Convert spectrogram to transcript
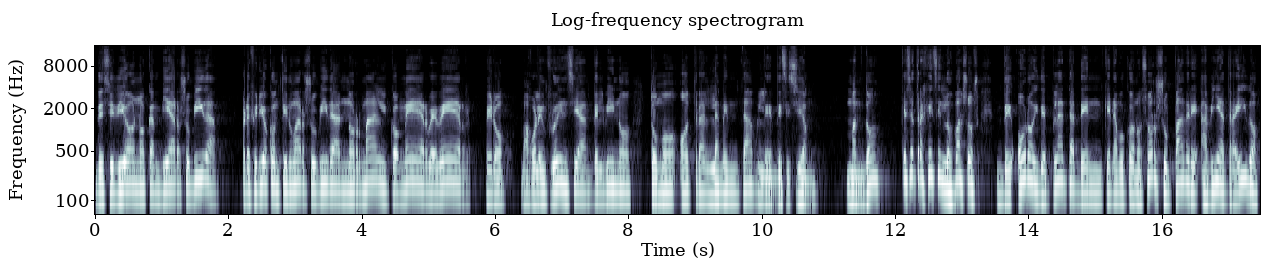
Decidió no cambiar su vida, prefirió continuar su vida normal, comer, beber, pero bajo la influencia del vino tomó otra lamentable decisión. Mandó que se trajesen los vasos de oro y de plata de que Nabucodonosor su padre había traído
